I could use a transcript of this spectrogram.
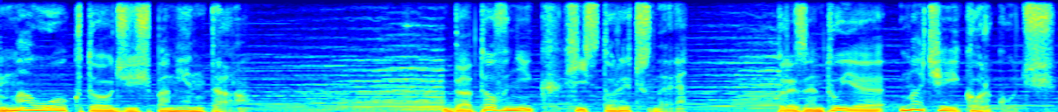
Mało kto dziś pamięta. Datownik historyczny prezentuje Maciej Korkuć.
